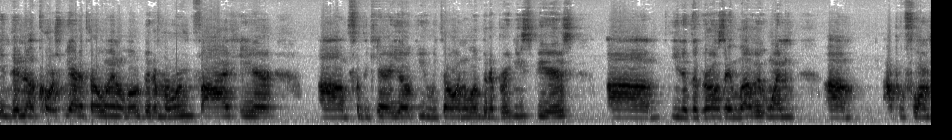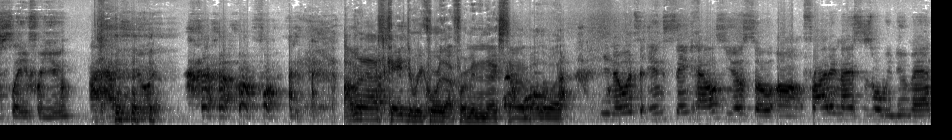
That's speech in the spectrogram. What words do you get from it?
and then of course we got to throw in a little bit of Maroon Five here um, for the karaoke. We throw in a little bit of Britney Spears. Um, you know, the girls they love it when um, I perform "Slave for You." I have to do it. I'm gonna ask Kate to record that for me the next time. By the way, you know, it's an NSYNC house. You know, so uh, Friday nights is what we do, man.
